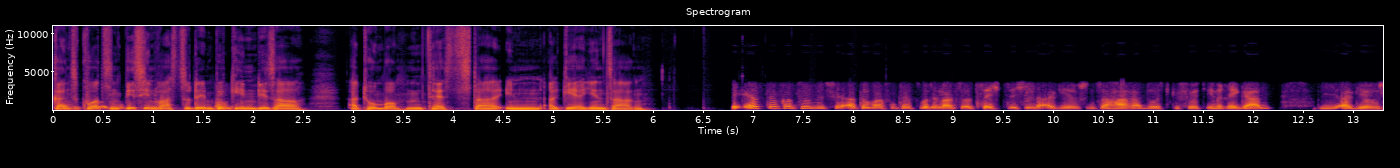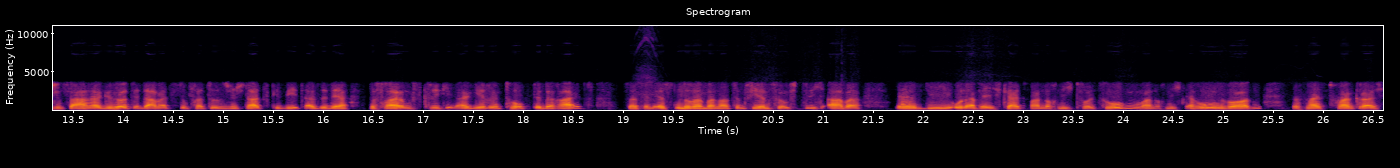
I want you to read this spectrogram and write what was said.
ganz kurz ein bisschen was zu dem mhm. Beginn dieser Atombombentests da in Algerien sagen? Der erste französische Atomwaffentest wurde 1960 in der algerischen Sahara durchgeführt, in Regan. Die algerische Sahara gehörte damals zum französischen Staatsgebiet, also der Befreiungskrieg in Algerien tobte bereits seit dem 1. November 1954, aber äh, die Unabhängigkeit war noch nicht vollzogen, war noch nicht errungen worden. Das heißt, Frankreich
